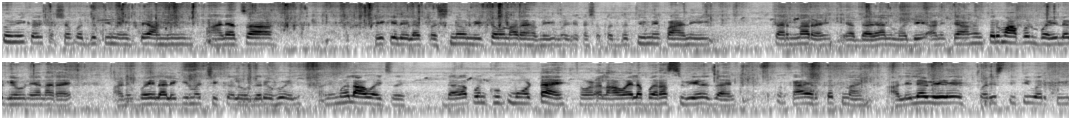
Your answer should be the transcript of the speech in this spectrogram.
तुम्ही क कशा पद्धतीने इथे आम्ही पाण्याचा हे केलेला आहे प्रश्न मिटवणार आहे आम्ही म्हणजे कशा पद्धतीने पाणी करणार आहे या दळ्यांमध्ये आणि त्यानंतर मग आपण बैल घेऊन येणार आहे. आणि बैल आले की मग चिखल वगैरे होईल आणि मग लावायचं आहे दळा पण खूप मोठा आहे थोडा लावायला बराच वेळ जाईल. पण काय हरकत नाही. आलेल्या वेळे परिस्थितीवरती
